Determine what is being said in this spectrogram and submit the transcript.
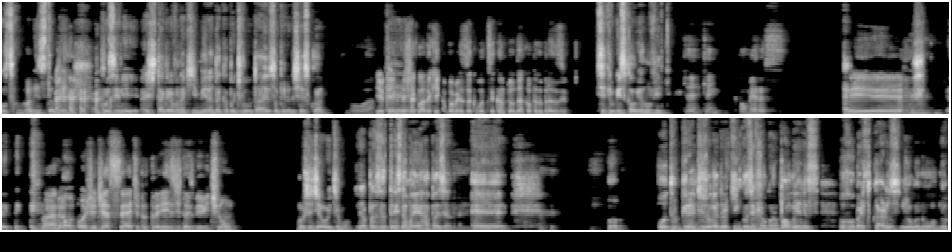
Os São Paulinos também. Inclusive, a gente tá gravando aqui, Miranda acabou de voltar, eu só queria deixar isso claro. Boa. E eu queria é... deixar claro aqui que o Palmeiras acabou de ser campeão da Copa do Brasil. Você viu isso, Cauê? Eu não vi. Quem? Quem? Palmeiras? É. E... Mano, hoje é dia 7 do 3 de 2021. Hoje é dia 8, irmão. Já passou 3 da manhã, rapaziada. É... outro grande jogador, que inclusive jogou no Palmeiras, o Roberto Carlos, jogou no, no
